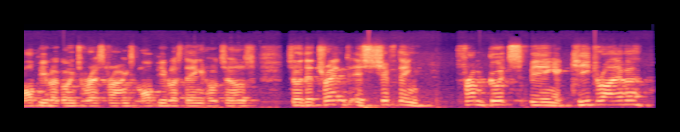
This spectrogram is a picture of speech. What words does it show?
more people are going to restaurants, more people are staying in hotels. So the trend is shifting from goods being a key driver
